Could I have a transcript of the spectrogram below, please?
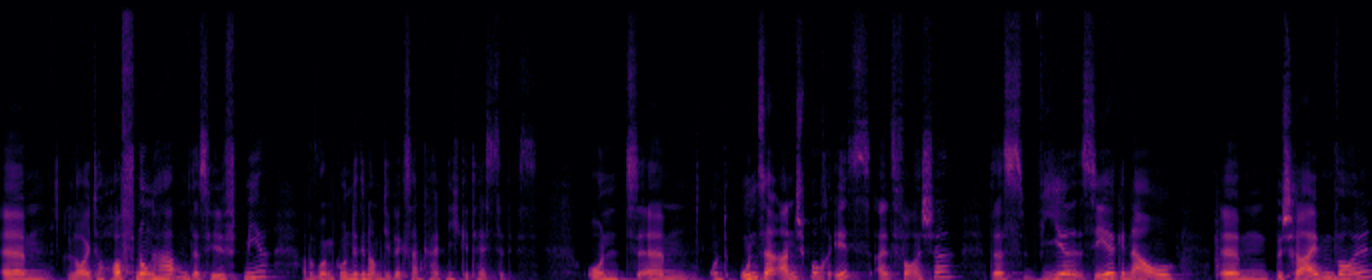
ähm, Leute Hoffnung haben, das hilft mir, aber wo im Grunde genommen die Wirksamkeit nicht getestet ist. Und, ähm, und unser Anspruch ist als Forscher, dass wir sehr genau ähm, beschreiben wollen,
